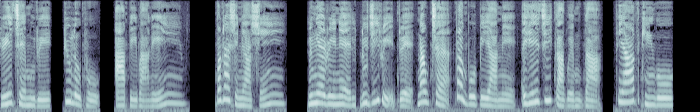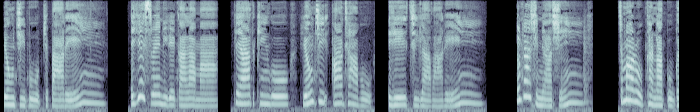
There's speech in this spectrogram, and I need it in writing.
ရွေးချယ်မှုတွေပြုလုပ်ဖို့အားပေးပါတယ်။သောတာရှင်များရှင်လူငယ်တွေနဲ့လူကြီးတွေအတွက်နောက်ထပ်ပံ့ပိုးပေးရမယ်အရေးကြီးကာကွယ်မှုကဖျားသခင်ကိုယုံကြည်ဖို့ဖြစ်ပါတယ်။အယစ်ဆွဲနေတဲ့ကာလမှာဖျားသခင်ကိုယုံကြည်အားထားဖို့ အရေးကြီးလာပါတယ်။သုဒ္ဓရှင်များရှင်ကျမတို့ခန္ဓာကိုယ်က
